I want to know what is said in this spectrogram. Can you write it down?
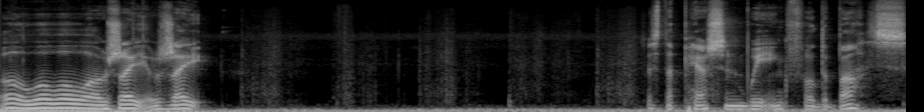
Oh, whoa, whoa, whoa, I was right, I was right. Just a person waiting for the bus.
